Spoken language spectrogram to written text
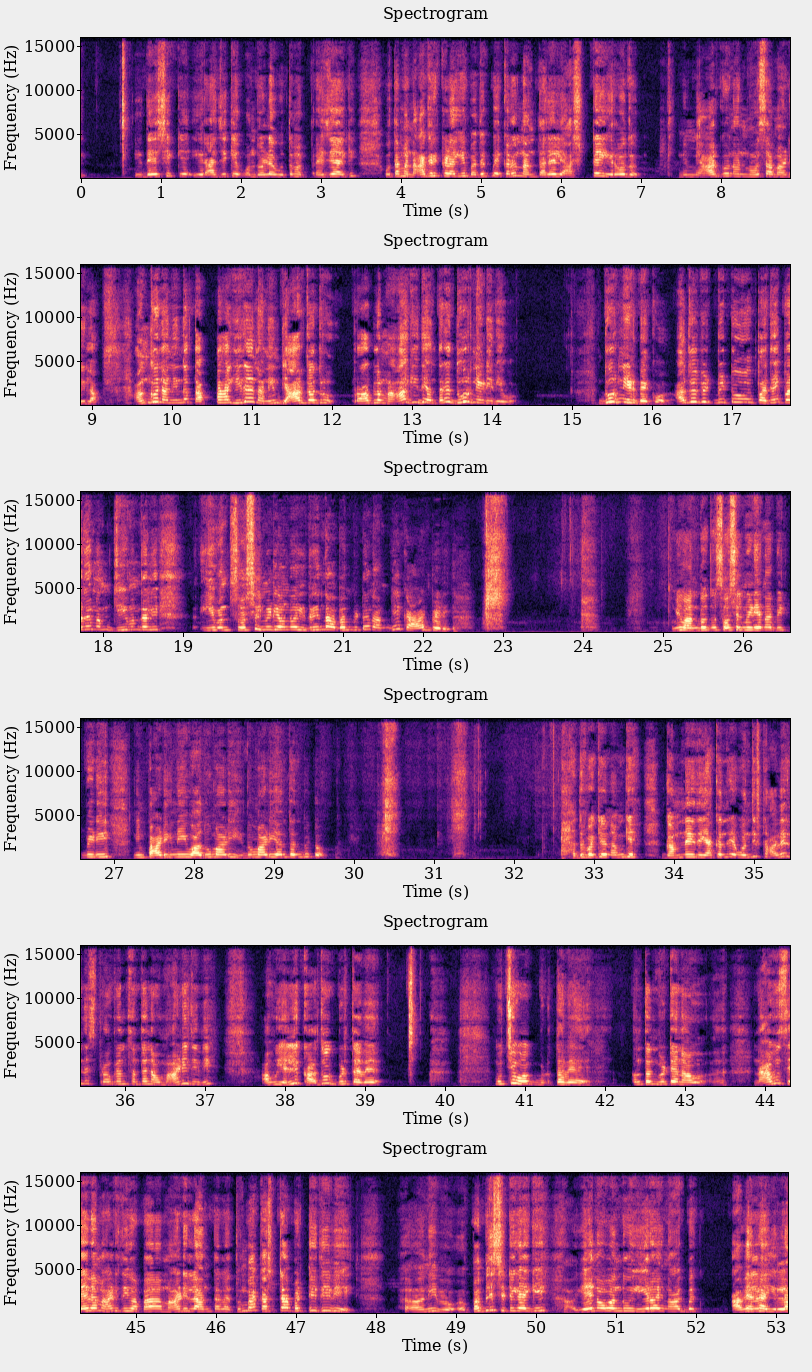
ಈ ದೇಶಕ್ಕೆ, ಈ ರಾಜ್ಯಕ್ಕೆ ಒಂದೊಳ್ಳೆ ಉತ್ತಮ ಪ್ರಜೆಯಾಗಿ, ಉತ್ತಮ ನಾಗರಿಕಳಾಗಿ ಬದುಕಬೇಕನ್ನೋದು ನನ್ನ ತಲೆಯಲ್ಲಿ ಅಷ್ಟೇ ಇರೋದು. ನಿಮ್ ಯಾರಿಗೂ ನಾನು ಮೋಸ ಮಾಡಿಲ್ಲ. ಹಂಗೂ ನನ್ನಿಂದ ತಪ್ಪಾಗಿದೆ, ನನ್ನಿಂದ ಯಾರಿಗಾದ್ರೂ ಪ್ರಾಬ್ಲಮ್ ಆಗಿದೆ ಅಂತಾರೆ, ದೂರ ನೀಡಿ ನೀವು. ದೂರ ನೀಡಬೇಕು. ಅದು ಬಿಟ್ಬಿಟ್ಟು ಪದೇ ಪದೇ ನಮ್ಮ ಜೀವನದಲ್ಲಿ ಈ ಒಂದು ಸೋಷಿಯಲ್ ಮೀಡಿಯಾವನ್ನು ಇದರಿಂದ ಬಂದ್ಬಿಟ್ಟು ನಮಗೆ ಕಾಡಬೇಡಿ ನೀವು ಅನ್ಬೋದು ಸೋಷಿಯಲ್ ಮೀಡಿಯಾನ ಬಿಟ್ಬಿಡಿ ನಿಮ್ಮ ಪಾಡಿಗೆ ನೀವು ಅದು ಮಾಡಿ, ಇದು ಮಾಡಿ ಅಂತಂದ್ಬಿಟ್ಟು. ಅದ್ರ ಬಗ್ಗೆ ನಮಗೆ ಗಮನ ಇದೆ. ಯಾಕಂದರೆ ಒಂದಿಷ್ಟು ಅವೇರ್ನೆಸ್ ಪ್ರೋಗ್ರಾಮ್ಸ್ ಅಂತ ನಾವು ಮಾಡಿದ್ದೀವಿ ಅವು ಎಲ್ಲಿ ಕಳೆದೋಗ್ಬಿಡ್ತವೆ? ಮುಚ್ಚಿ ಹೋಗ್ಬಿಡ್ತವೆ ಅಂತಂದ್ಬಿಟ್ಟೆ ನಾವು ನಾವು ಸೇವೆ ಮಾಡಿದ್ದೀವಪ್ಪ ಮಾಡಿಲ್ಲ ಅಂತಲ್ಲ, ತುಂಬ ಕಷ್ಟಪಟ್ಟಿದ್ದೀವಿ ನೀವು ಪಬ್ಲಿಸಿಟಿಗಾಗಿ ಏನೋ ಒಂದು ಹೀರೋಯಿನ್ ಆಗಬೇಕು. ಅವೆಲ್ಲ ಇಲ್ಲ.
